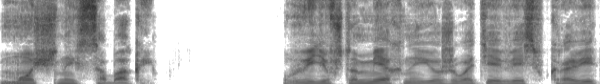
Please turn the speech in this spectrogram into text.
мощной собакой. Увидев, что мех на ее животе весь в крови,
